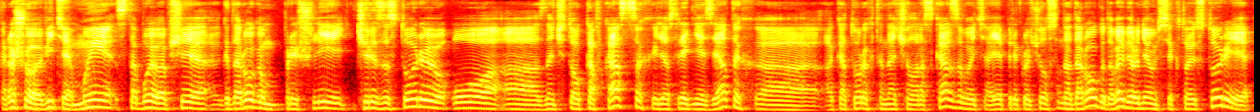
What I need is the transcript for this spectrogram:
Хорошо, Витя, мы с тобой вообще к дорогам пришли через историю о, а, значит, о кавказцах или о среднеазиатах, а, о которых ты начал рассказывать, а я переключился на дорогу. Давай вернемся к той истории.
